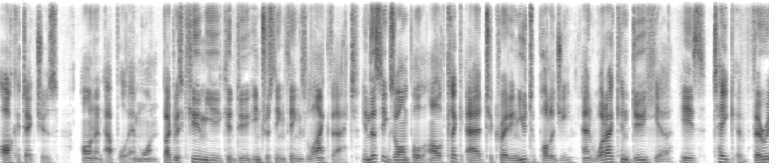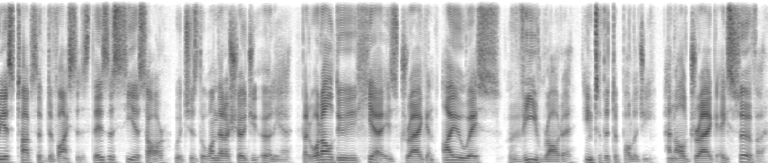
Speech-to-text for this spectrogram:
architectures on an Apple M1. But with QEMU, you can do interesting things like that. In this example, I'll click Add to create a new topology. And what I can do here is take various types of devices. There's a CSR, which is the one that I showed you earlier. But what I'll do here is drag an IOS V router into the topology, and I'll drag a server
